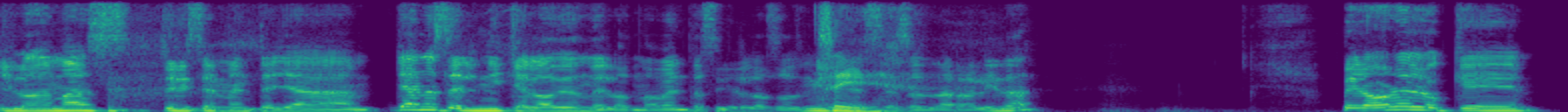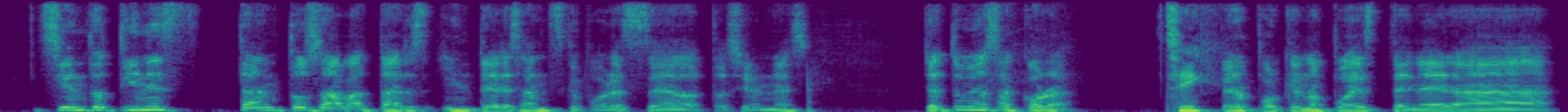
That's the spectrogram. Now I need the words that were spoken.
Y lo demás, tristemente, ya, ya no es el Nickelodeon de los 90 y de los 2000. Sí. Esa es la realidad. Pero ahora lo que siento, tienes tantos avatars interesantes que por eso sea adaptaciones. Ya tuvimos a Korra, sí. pero ¿por qué no puedes tener a,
